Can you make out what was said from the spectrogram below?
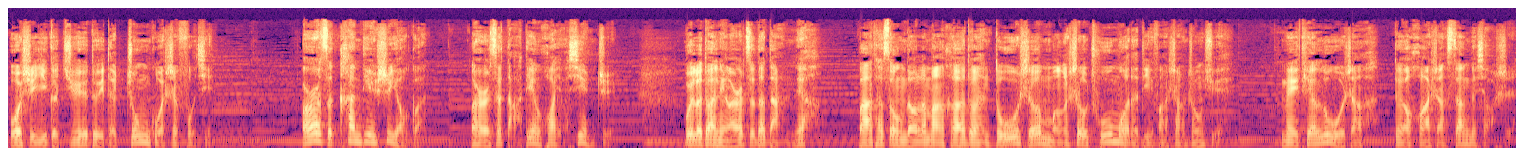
我是一个绝对的中国式父亲，儿子看电视要管，儿子打电话要限制，为了锻炼儿子的胆量，把他送到了曼哈顿毒蛇猛兽出没的地方上中学。每天路上都要花上三个小时，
